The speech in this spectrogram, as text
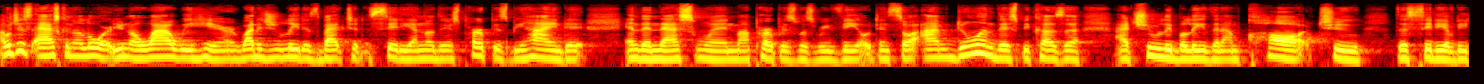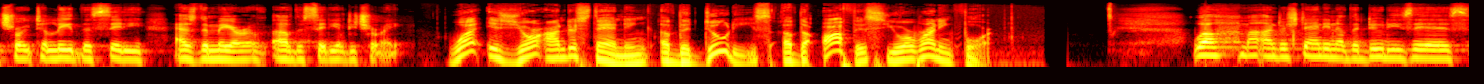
I was just asking the Lord, you know, why are we here? Why did you lead us back to the city? I know there's purpose behind it. And then that's when my purpose was revealed. And so I'm doing this because uh, I truly believe that I'm called to the city of Detroit to lead the city as the mayor of, of the city of Detroit. What is your understanding of the duties of the office you are running for? Well, my understanding of the duties is,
